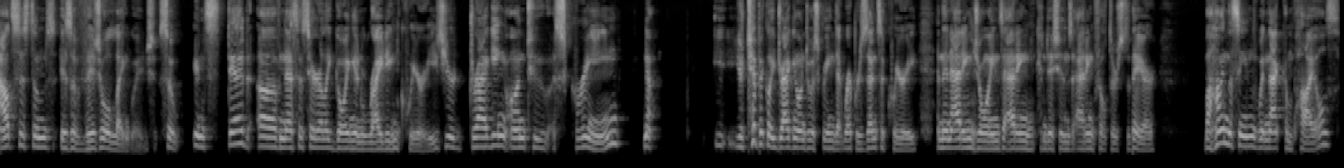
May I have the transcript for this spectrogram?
OutSystems is a visual language. So instead of necessarily going and writing queries, you're dragging onto a screen. Now, you're typically dragging onto a screen that represents a query and then adding joins, adding conditions, adding filters to there. Behind the scenes when that compiles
